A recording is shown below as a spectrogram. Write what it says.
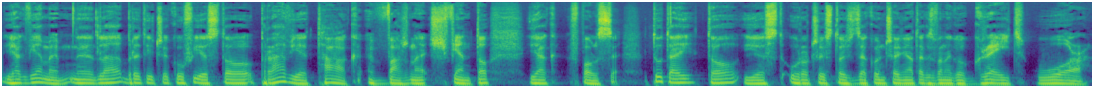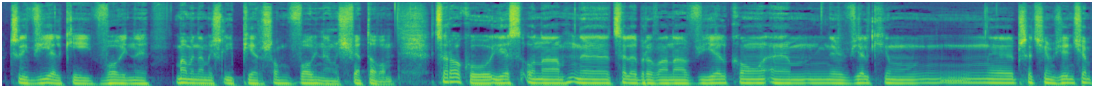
Jak wiemy, e, dla Brytyjczyków jest to prawie tak ważne święto jak w Polsce. Tutaj to jest uroczystość zakończenia tak zwanego Great War, czyli Wielkiej Wojny. Mamy na myśli pierwszą wojnę światową. Co roku jest ona e, celebrowana wielką, wielkim przedsięwzięciem,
